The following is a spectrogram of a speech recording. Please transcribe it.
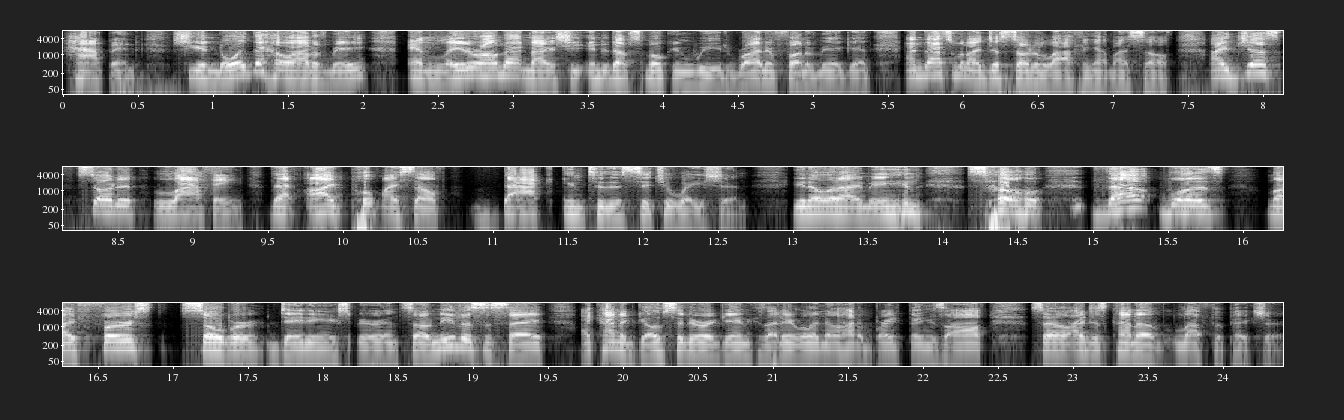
happened. She annoyed the hell out of me, and later on that night, she ended up smoking weed right in front of me again. And that's when I just started laughing at myself. I just started laughing that I put myself back into this situation. You know what I mean? So that was my first sober dating experience. So needless to say, I kind of ghosted her again because I didn't really know how to break things off. So I just kind of left the picture,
